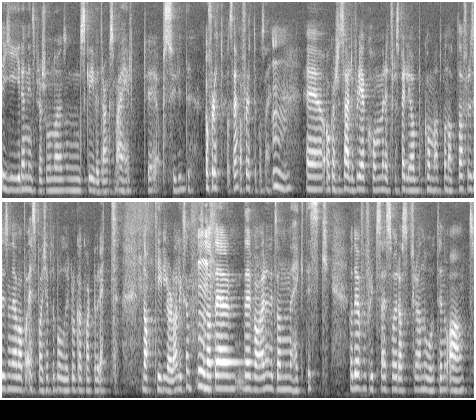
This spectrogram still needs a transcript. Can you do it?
Det gir en inspirasjon og en sånn skrivetrang som er helt eh, absurd Og flytte på seg. å flytte på seg. Mm. Eh, og kanskje særlig fordi jeg kom rett fra spillejobb kom igjen på natta. For å si sånn, Jeg var på Espa og kjøpte boller klokka kvart over ett natt til lørdag. liksom. Sånn at det, det var en litt sånn hektisk. Og det å forflytte seg så raskt fra noe til noe annet,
